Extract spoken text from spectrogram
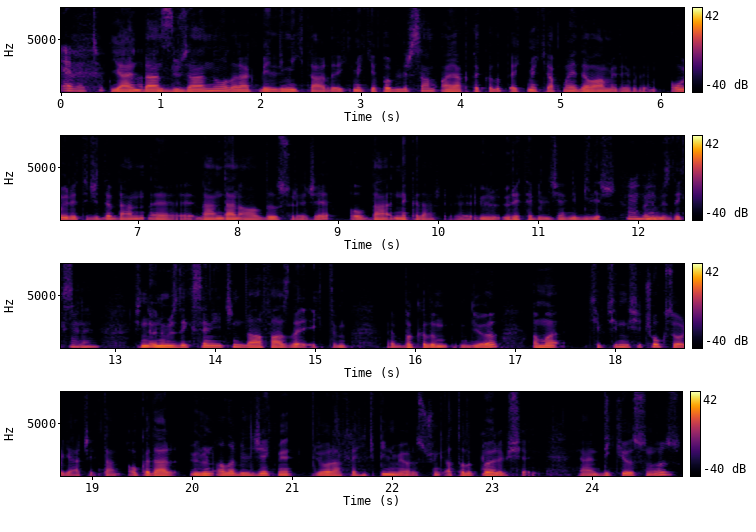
Evet çok Yani haklısın. ben düzenli olarak belli miktarda ekmek yapabilirsem ayakta kalıp ekmek yapmaya devam edebilirim. O üretici de ben e, benden aldığı sürece o ben ne kadar e, üretebileceğini bilir hı hı. önümüzdeki sene. Hı hı. Şimdi önümüzdeki sene için daha fazla ektim. E, bakalım diyor ama çiftçinin işi çok zor gerçekten. O kadar ürün alabilecek mi? Coğrafya hiç bilmiyoruz. Çünkü atalık böyle bir şey. Yani dikiyorsunuz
